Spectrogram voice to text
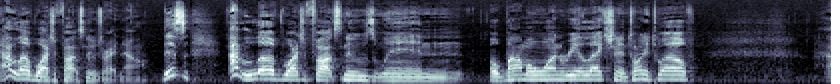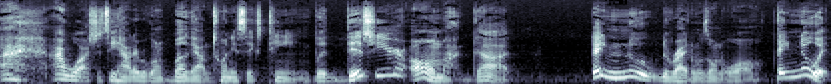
I love watching Fox News right now. This I loved watching Fox News when Obama won re-election in 2012. I I watched to see how they were going to bug out in 2016. But this year, oh my god. They knew the writing was on the wall. They knew it.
